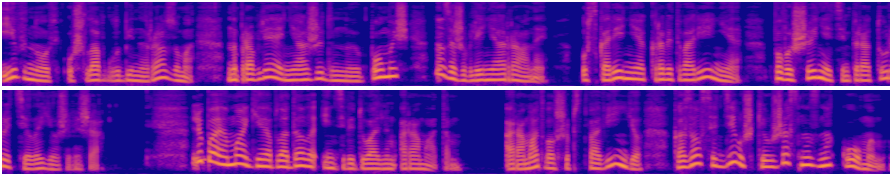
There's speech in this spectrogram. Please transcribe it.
И вновь ушла в глубины разума, направляя неожиданную помощь на заживление раны, ускорение кроветворения, повышение температуры тела ежевежа. Любая магия обладала индивидуальным ароматом. Аромат волшебства Виньо казался девушке ужасно знакомым,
